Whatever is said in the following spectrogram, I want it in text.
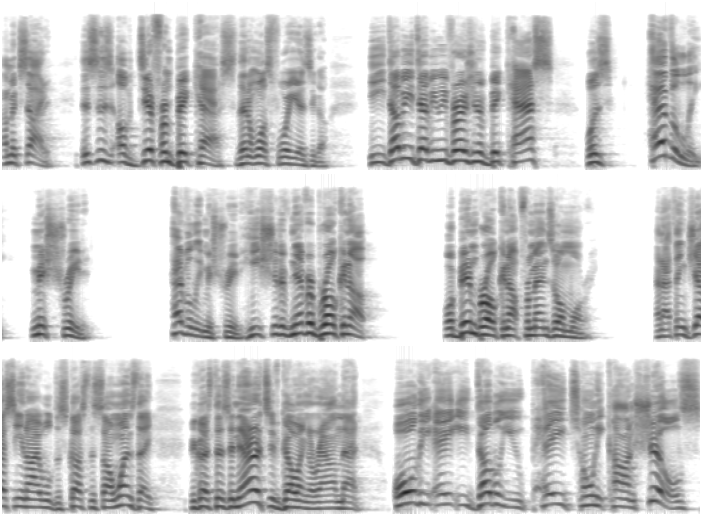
I'm excited. This is a different Big Cass than it was four years ago. The WWE version of Big Cass was heavily mistreated. Heavily mistreated. He should have never broken up or been broken up from Enzo Amore. And I think Jesse and I will discuss this on Wednesday because there's a narrative going around that all the AEW paid Tony Khan shills.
